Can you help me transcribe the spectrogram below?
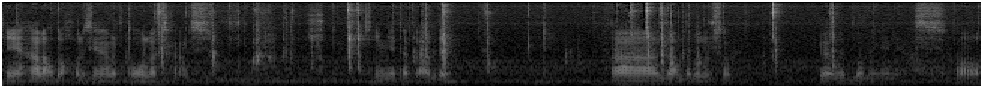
Keyin hali xudo yana bir to'g'irlab chiqamiz. Keyingi etaplarda. Ha, zalda bo'lursin. Yo'q, bo'lmagan emas. Hop.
